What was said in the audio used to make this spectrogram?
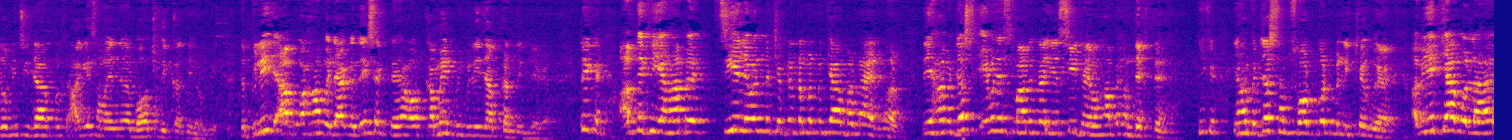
जो भी चीज़ आपको आगे समझने में बहुत दिक्कत ही होगी। तो प्लीज़ आप वहाँ पर जाकर देख सकते हैं और कमेंट भी प्लीज़ आप कर दीजिएगा। ठीक है? अब देखिए यहाँ पे सी इलेवन में चैप्टर नंबर में क्या पढ़ना है एडवर्ब तो यहाँ पे जस्ट एवन स्मार्ट का ये सीट है, वहाँ पे हम देखते हैं। ठीक है? यहाँ पे जस्ट हम शॉर्टकट में लिखे हुए हैं। अब ये क्या बोल है?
